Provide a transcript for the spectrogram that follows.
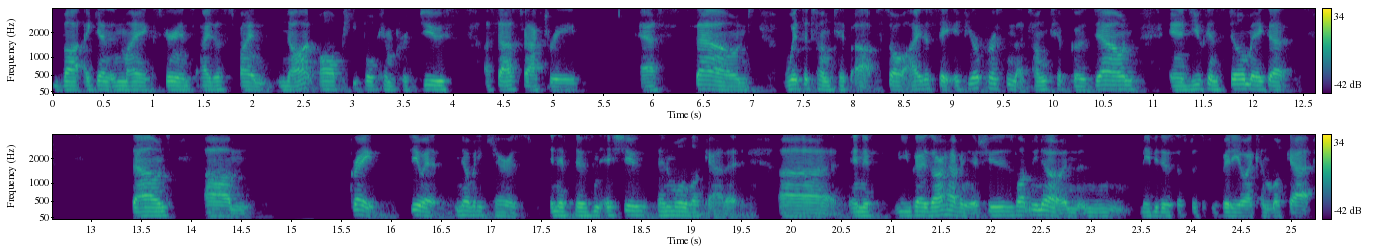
But again, in my experience, I just find not all people can produce a satisfactory S sound with the tongue tip up. So I just say if you're a person that tongue tip goes down and you can still make that s- sound, um, great, do it. Nobody cares. And if there's an issue, then we'll look at it. Uh, and if you guys are having issues, let me know. And, and, maybe there's a specific video I can look at,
